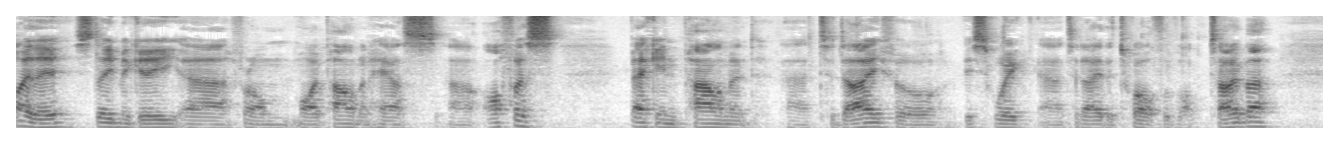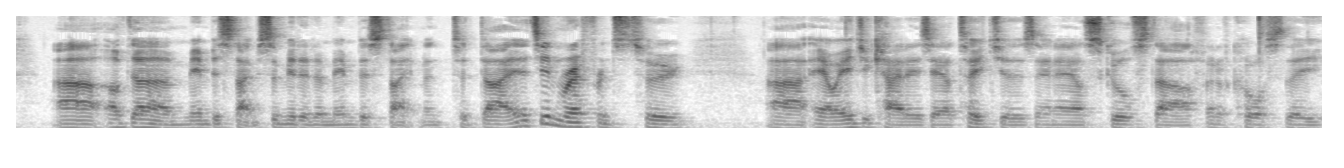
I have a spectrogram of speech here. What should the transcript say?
Hi there, Steve McGhie uh, from my Parliament House uh, office. Back in Parliament uh, today for this week, uh, today the 12th of October. Uh, I've done a member statement, submitted a member statement today. It's in reference to uh, our educators, our teachers and our school staff and of course the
